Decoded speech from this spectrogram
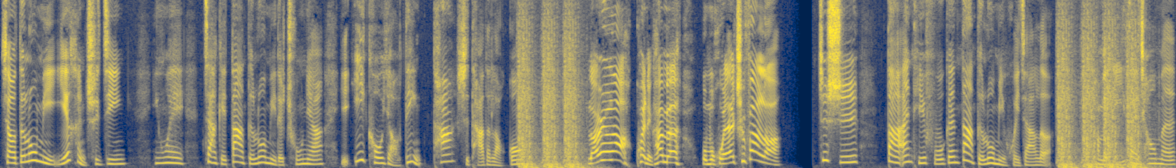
小德洛米也很吃惊，因为嫁给大德洛米的厨娘也一口咬定他是她的老公。来人啊，快点开门，我们回来吃饭了。这时，大安提福跟大德洛米回家了。他们一再敲门，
